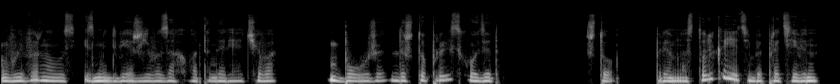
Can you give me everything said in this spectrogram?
вывернулась из медвежьего захвата горячего. «Боже, да что происходит?» «Что, прям настолько я тебе противен?»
